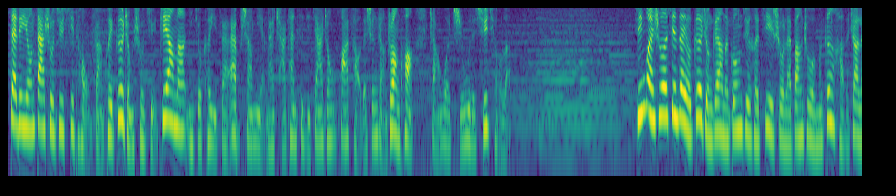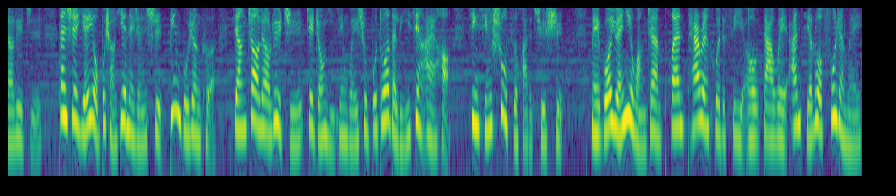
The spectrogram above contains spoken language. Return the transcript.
再利用大数据系统反馈各种数据。这样呢，你就可以在 App 上面来查看自己家中花草的生长状况，掌握植物的需求了。尽管说现在有各种各样的工具和技术来帮助我们更好的照料绿植，但是也有不少业内人士并不认可将照料绿植这种已经为数不多的离线爱好进行数字化的趋势。美国园艺网站 Planned Parenthood CEO 大卫·安杰洛夫认为，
